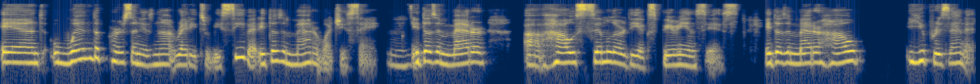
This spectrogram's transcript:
And when the person is not ready to receive it, it doesn't matter what you say. Mm. It doesn't matter uh, how similar the experience is. It doesn't matter how you present it.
